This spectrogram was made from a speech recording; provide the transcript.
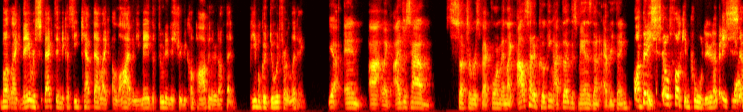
but like they respect him because he kept that like alive and he made the food industry become popular enough that people could do it for a living. Yeah, and uh, like I just have such a respect for him. And like outside of cooking, I feel like this man has done everything. Oh, I bet he's so fucking cool, dude. I bet he's yeah. so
